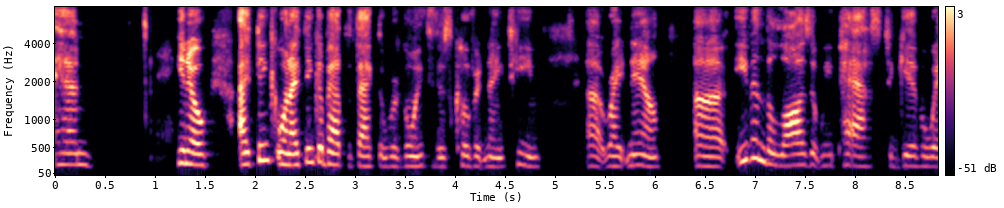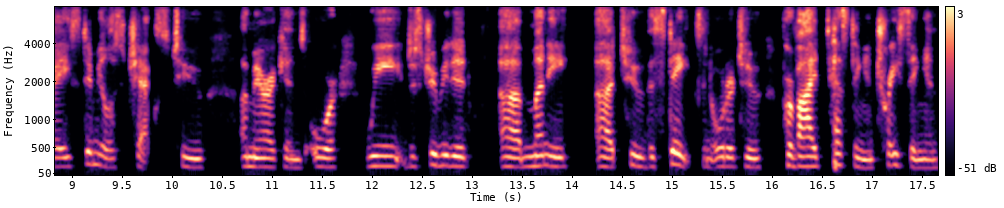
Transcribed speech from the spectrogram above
And you know, I think when I think about the fact that we're going through this COVID 19 uh, right now, uh, even the laws that we passed to give away stimulus checks to Americans, or we distributed uh, money uh, to the states in order to provide testing and tracing and,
